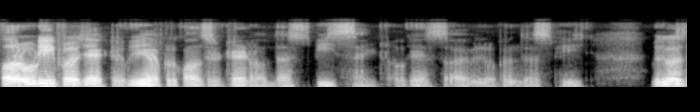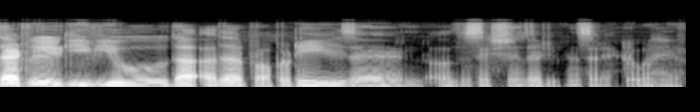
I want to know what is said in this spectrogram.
for od project we have to concentrate on the speech side okay so i will open the speech because that will give you the other properties and all the sections that you can select over here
